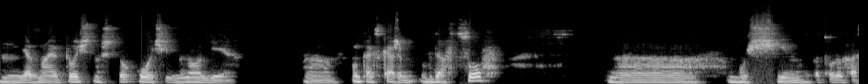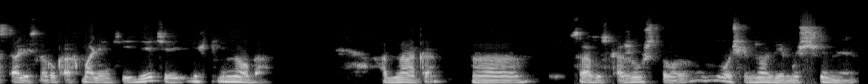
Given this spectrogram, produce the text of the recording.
Я знаю точно, что очень многие, а, ну, так скажем, вдовцов, мужчин, у которых остались на руках маленькие дети, их немного. Однако а, сразу скажу, что очень многие мужчины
